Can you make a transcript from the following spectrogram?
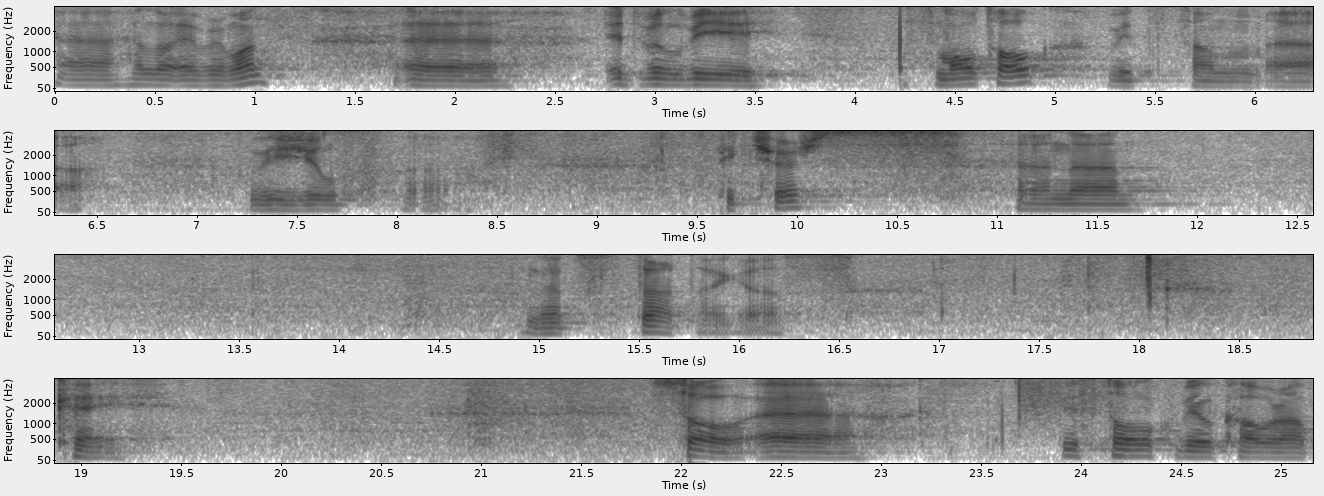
uh, hello everyone. Uh, it will be a small talk with some uh, visual uh, pictures and uh, let's start I guess. Okay. So, uh, this talk will cover up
